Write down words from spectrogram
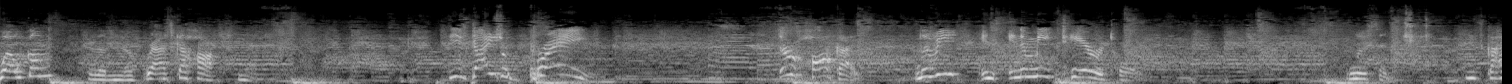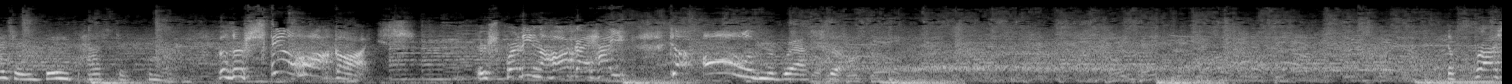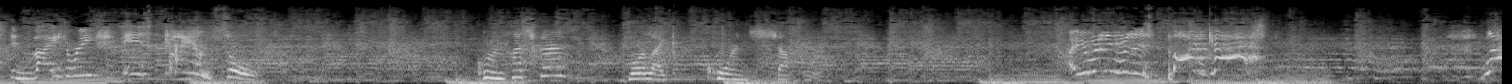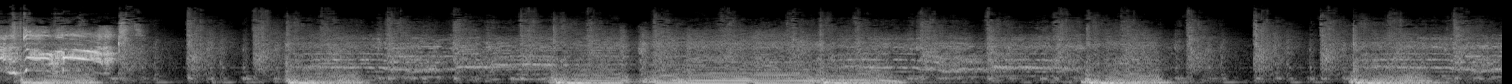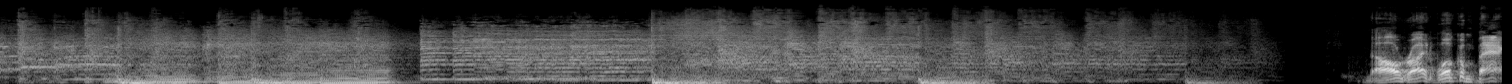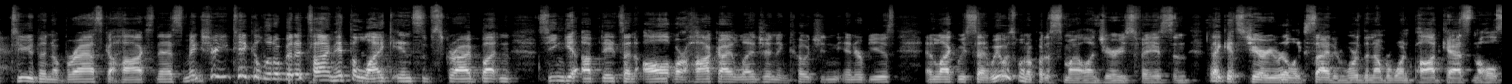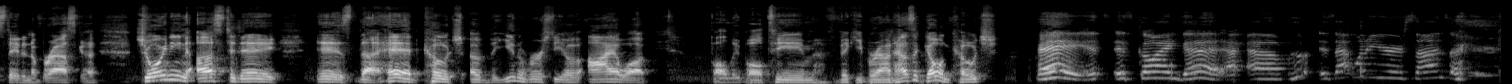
Welcome to the Nebraska Hawks These guys are brave. They're Hawkeyes, living in enemy territory. Listen, these guys are way past their prime, but they're still Hawkeyes. They're spreading the Hawkeye hype to all of Nebraska. The frost advisory is canceled. Corn huskers, more like corn suckers. Are you ready for this podcast? Let's go All right, welcome back to the Nebraska Hawks Nest. Make sure you take a little bit of time, hit the like and subscribe button so you can get updates on all of our Hawkeye legend and coaching interviews. And like we said, we always want to put a smile on Jerry's face, and that gets Jerry real excited. We're the number one podcast in the whole state of Nebraska. Joining us today is the head coach of the University of Iowa volleyball team, Vicki Brown. How's it going, coach? Hey, it's it's going good. I- Um, who is that? One of your sons?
